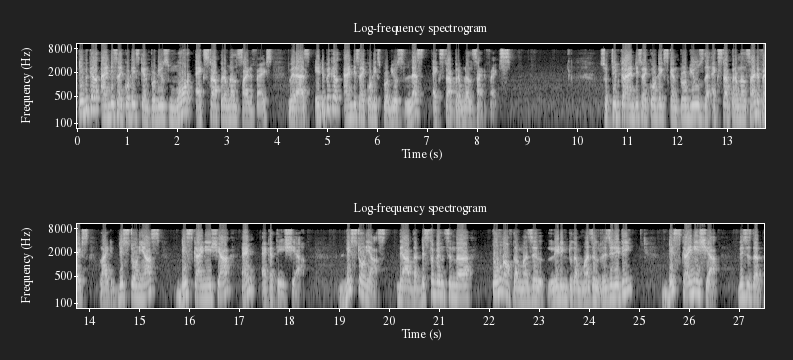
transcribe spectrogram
Typical antipsychotics can produce more extrapyramidal side effects, whereas atypical antipsychotics produce less extrapyramidal side effects. So typical antipsychotics can produce the extrapyramidal side effects like dystonias, dyskinesia and akathisia. Dystonias, they are the disturbance in the tone of the muscle leading to the muscle rigidity. Dyskinesia, this is the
